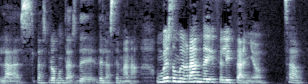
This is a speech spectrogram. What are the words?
las, las, preguntas de, de la semana. Un beso muy grande y feliz año. Chao.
